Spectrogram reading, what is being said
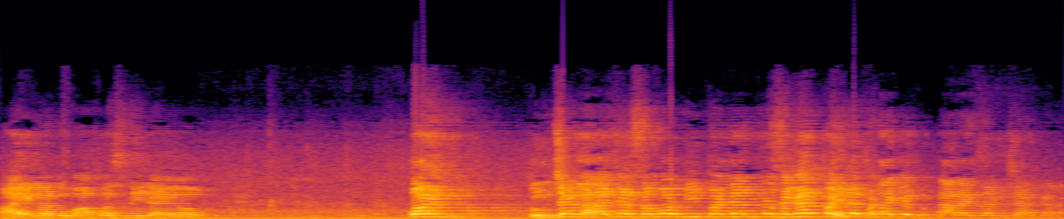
आएगा तो वापस नाही जाएगा पण तुमच्या घराच्या समोर मी पडल्यानंतर सगळ्यात पहिले फटाके फुटणार याचा विचार करा.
